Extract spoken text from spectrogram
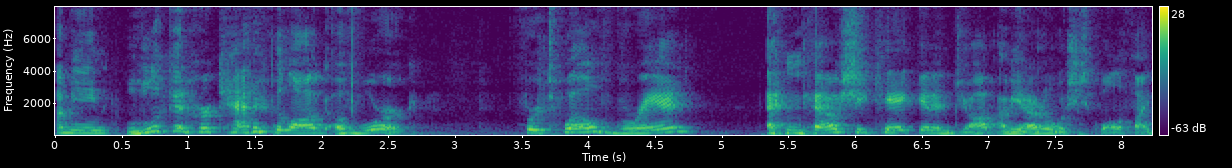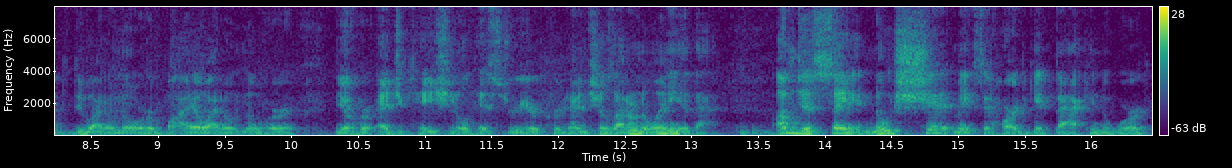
I mean, look at her catalog of work. For 12 grand, and now she can't get a job. I mean, I don't know what she's qualified to do. I don't know her bio. I don't know her you know her educational history or credentials. I don't know any of that. I'm just saying, no shit, it makes it hard to get back into work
